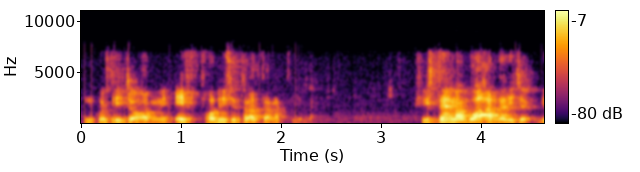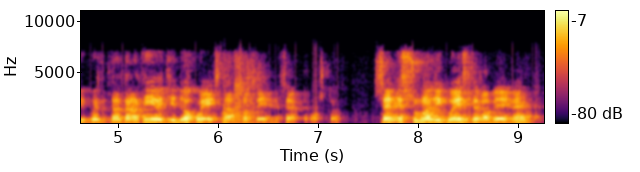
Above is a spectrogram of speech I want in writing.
in questi giorni e fornisce tre alternative. Il sistema guarda e dice di queste tre alternative ti do questa, va bene, sei a posto. Se nessuna di queste va bene,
